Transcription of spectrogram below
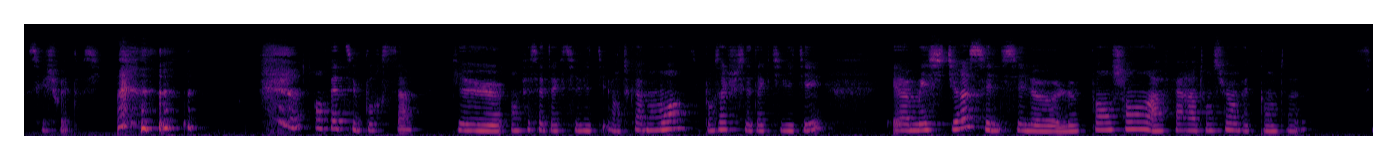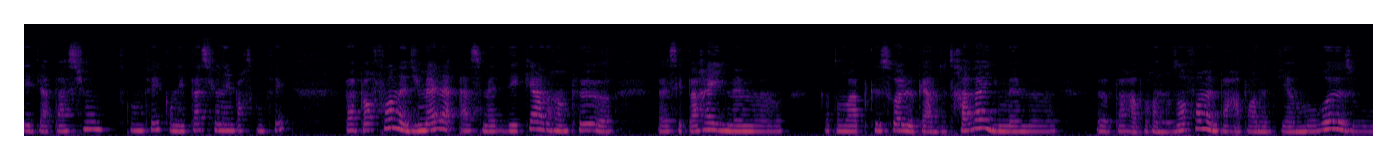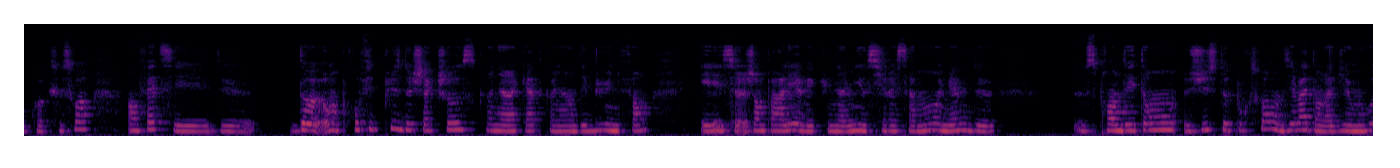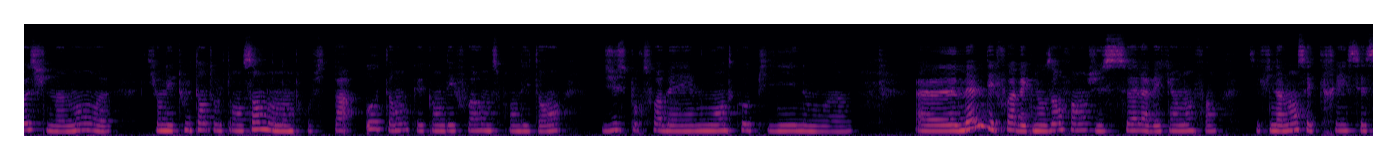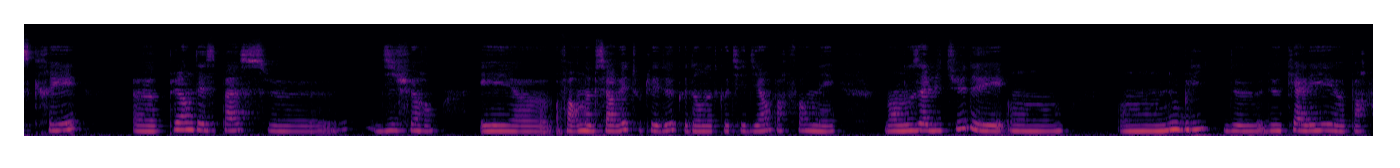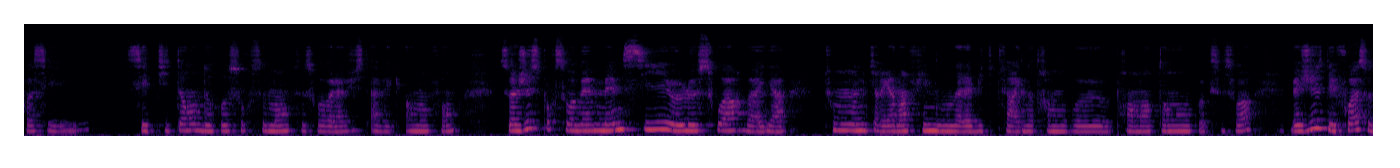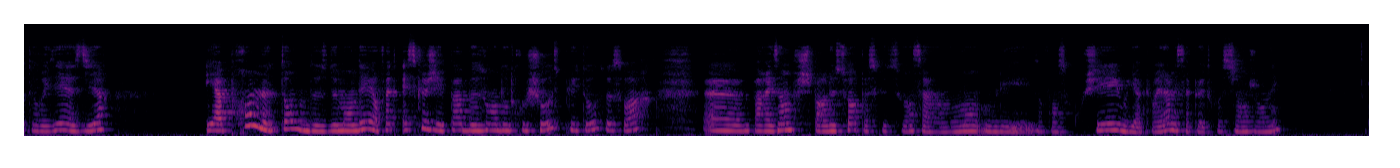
C'est chouette aussi. en fait, c'est pour ça qu'on fait cette activité. En tout cas, moi, c'est pour ça que je fais cette activité. Euh, mais je dirais c'est c'est le, penchant à faire attention en fait quand euh, c'est de la passion ce qu'on fait, qu'on est passionné par ce qu'on fait. Bah, parfois on a du mal à, se mettre des cadres un peu. Euh, c'est pareil, même quand on va, que ce soit le cadre de travail ou même par rapport à nos enfants, même par rapport à notre vie amoureuse ou quoi que ce soit. En fait, c'est de on profite plus de chaque chose quand il y a un cadre, quand il y a un début, une fin. Et j'en parlais avec une amie aussi récemment, et même de, se prendre des temps juste pour soi. On dit, bah, dans la vie amoureuse, finalement, euh, si on est tout le temps, tout le temps ensemble, on n'en profite pas autant que quand des fois on se prend des temps juste pour soi-même, ou entre copines, ou euh, euh, même des fois avec nos enfants, juste seul avec un enfant. C'est finalement, c'est créer, c'est se créer plein d'espaces différents. Et enfin, on observait toutes les deux que dans notre quotidien, parfois on est dans nos habitudes et on, on oublie de, caler euh, parfois ces, ces, petits temps de ressourcement, que ce soit voilà, juste avec un enfant, soit juste pour soi-même, même si euh, le soir, bah, il y a tout le monde qui regarde un film où on a l'habitude de faire avec notre amoureux, prendre un temps ou quoi que ce soit, bah, juste des fois s'autoriser à se dire et à prendre le temps de se demander en fait est-ce que j'ai pas besoin d'autre chose plutôt ce soir? Euh, par exemple je parle le soir parce que souvent c'est un moment où les enfants sont couchés où il n'y a plus rien mais ça peut être aussi en journée.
